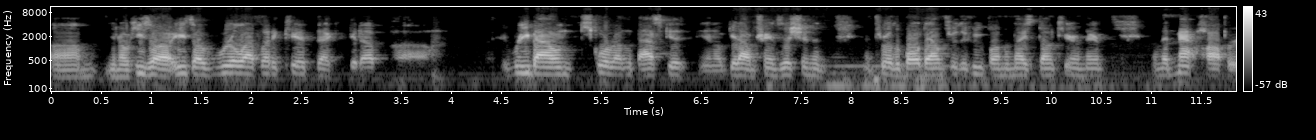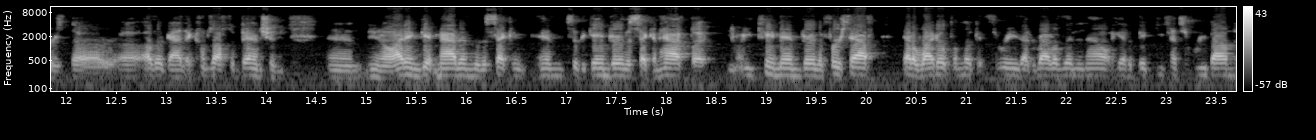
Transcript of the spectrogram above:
Um, you know, he's a he's a real athletic kid that can get up, uh, rebound, score around the basket. You know, get out in transition and, and throw the ball down through the hoop on a nice dunk here and there. And then Matt Hopper is the uh, other guy that comes off the bench. And and you know, I didn't get Matt into the second into the game during the second half, but you know, he came in during the first half he had a wide open look at three that rattled in and out. He had a big defensive rebound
